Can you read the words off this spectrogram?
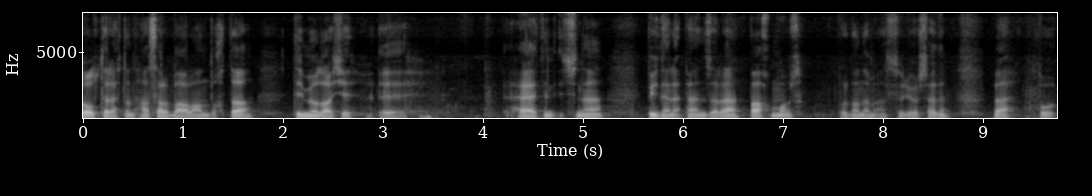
sol tərəfdən hasar bağlandıqda demək olar ki, e, həyətin içinə bir dənə pəncərə baxmır. Buradan da mən sizə göstərdim və Bu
